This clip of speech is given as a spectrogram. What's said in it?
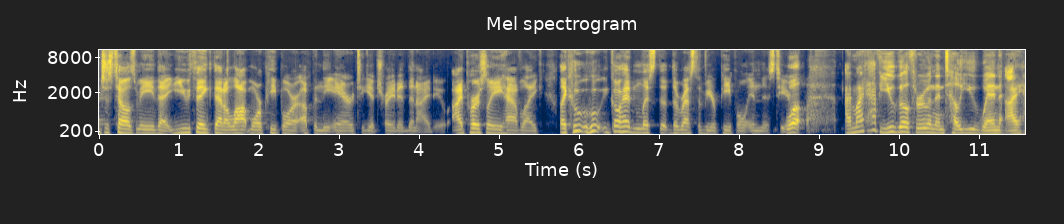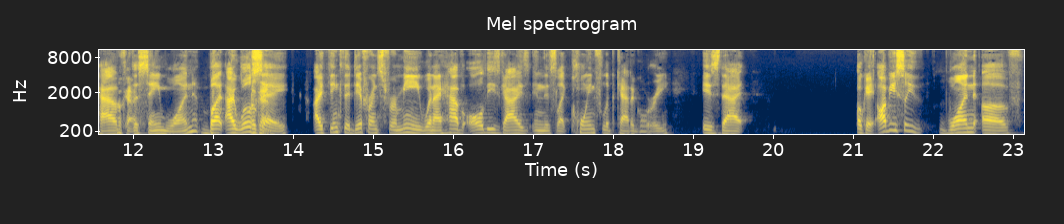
just tells me that you think that a lot more people are up in the air to get traded than I do. I personally have like like who who go ahead and list the, the rest of your people in this tier. Well, I might have you go through and then tell you when I have okay. the same one, but I will okay. say I think the difference for me when I have all these guys in this like coin flip category is that okay, obviously one of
